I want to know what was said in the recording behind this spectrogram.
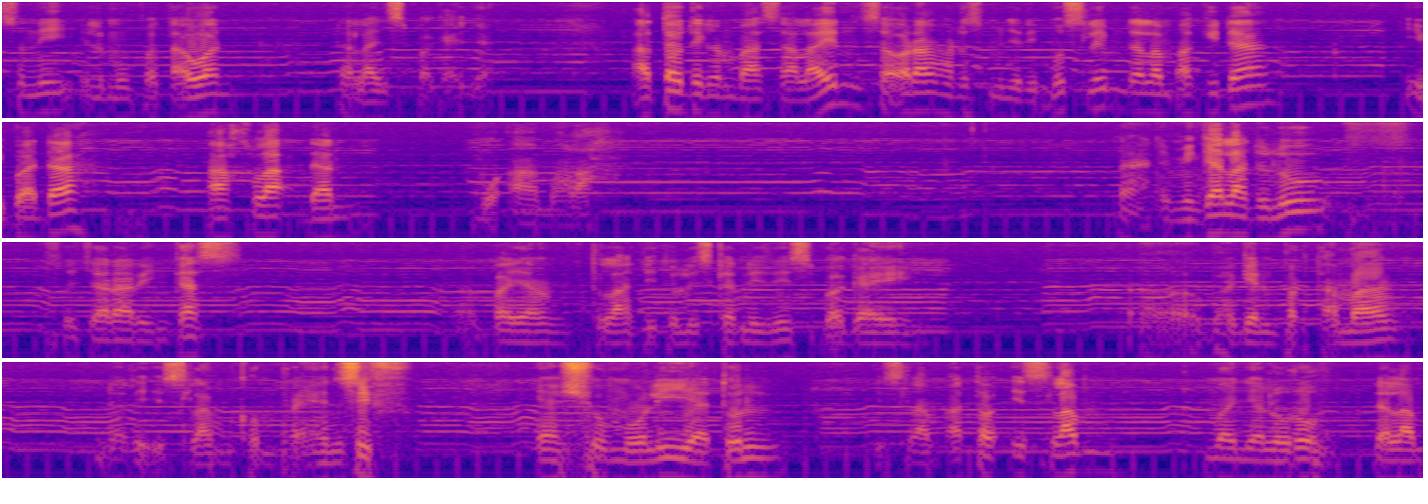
seni, ilmu pengetahuan, dan lain sebagainya. Atau dengan bahasa lain, seorang harus menjadi muslim dalam akidah, ibadah, akhlak, dan muamalah. Nah, demikianlah dulu secara ringkas apa yang telah dituliskan di sini sebagai uh, bagian pertama dari Islam komprehensif ya syumuliyatul Islam atau Islam menyeluruh dalam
